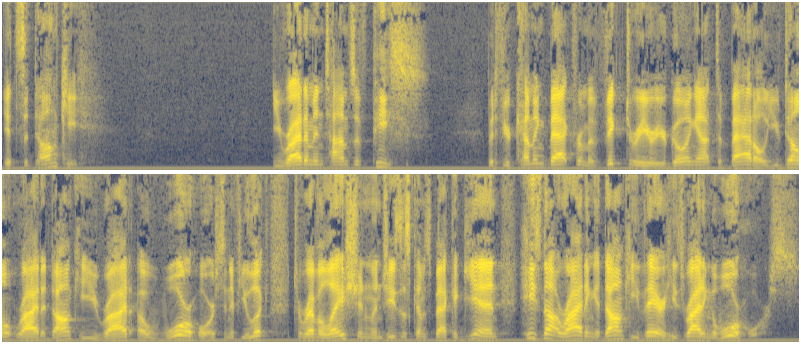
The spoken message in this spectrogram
It's a donkey. You ride them in times of peace. But if you're coming back from a victory or you're going out to battle, you don't ride a donkey, you ride a war horse. And if you look to Revelation, when Jesus comes back again, he's not riding a donkey there, he's riding a war horse.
